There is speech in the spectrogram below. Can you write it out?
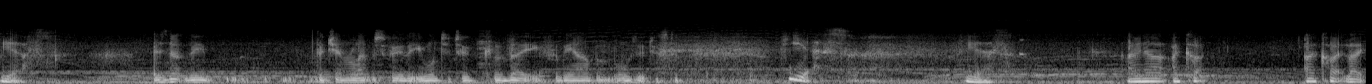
Yes. Is that the the general atmosphere that you wanted to convey for the album, or was it just a... Yes. Yes. I mean, I, I quite, I quite like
